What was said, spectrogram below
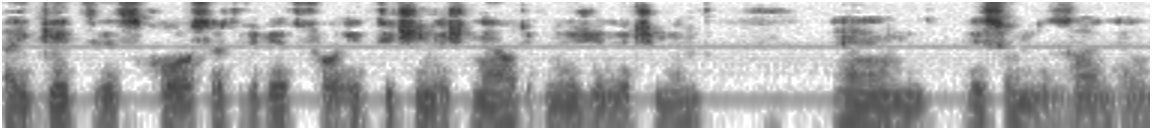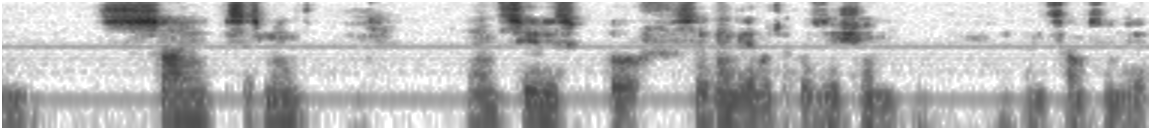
I get this course certificate for it teaching English now technology enrichment and lesson design and science assessment and series of second language acquisition and something like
